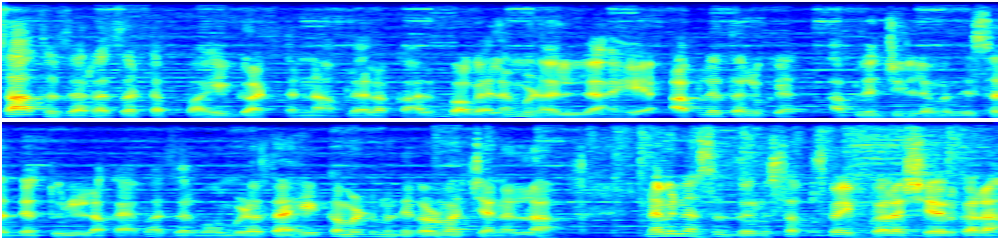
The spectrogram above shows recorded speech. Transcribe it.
सात हजाराचा टप्पाही गाठताना आपल्याला काल बघायला मिळालेला आहे. आपल्या तालुक्यात आपल्या जिल्ह्यामध्ये सध्या तुरीला काय बाजारभाव मिळत आहे? कमेंटमध्ये कळवा चॅनलला. नवीन असं जरूर सबस्क्राईब करा शेअर करा.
